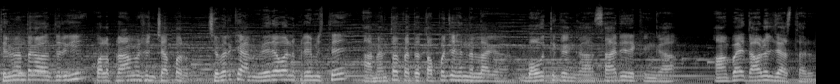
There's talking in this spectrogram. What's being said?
తిరిగినంతకాలం తిరిగి వాళ్ళ ప్రేమ విషయం చెప్పరు. చివరికి ఆమె వేరే వాళ్ళని ప్రేమిస్తే ఆమె ఎంతో పెద్ద తప్పు చేసిందిలాగా. భౌతికంగా శారీరకంగా ఆమెపై దాడులు చేస్తారు.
